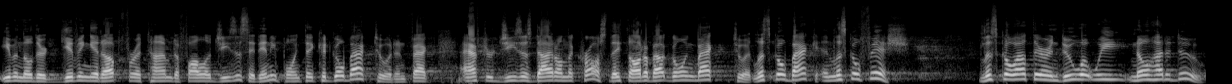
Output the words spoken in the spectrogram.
even though they're giving it up for a time to follow Jesus, at any point they could go back to it. In fact, after Jesus died on the cross, they thought about going back to it. Let's go back and let's go fish. Let's go out there and do what we know how to do.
